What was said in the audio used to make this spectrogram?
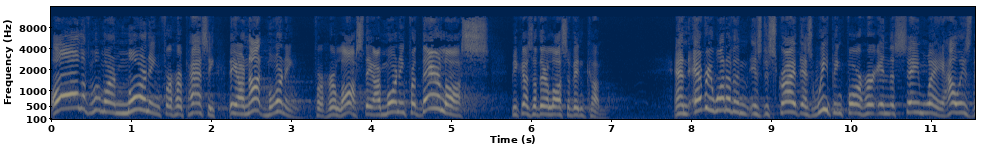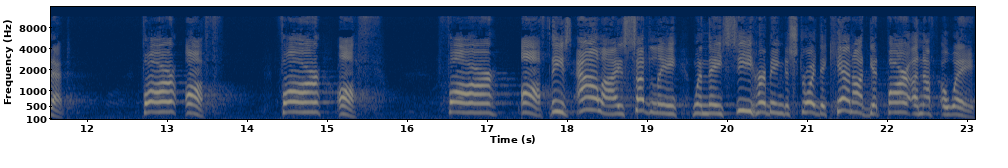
all of whom are mourning for her passing. They are not mourning for her loss, they are mourning for their loss because of their loss of income. And every one of them is described as weeping for her in the same way. How is that? Far off. Far off. Far off. These allies suddenly, when they see her being destroyed, they cannot get far enough away.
